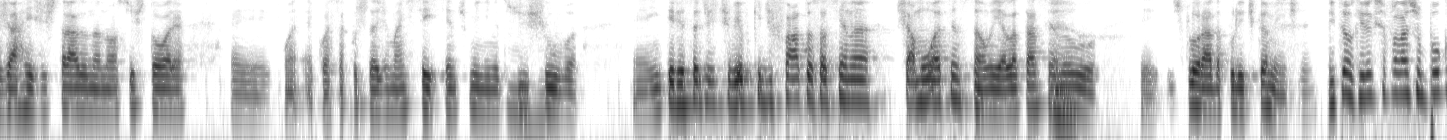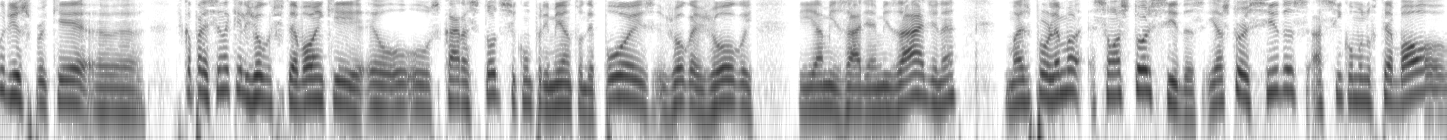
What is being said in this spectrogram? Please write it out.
já registrado na nossa história, é, com, com, essa quantidade de mais de 600 milímetros de uhum. chuva. É interessante a gente ver porque de fato essa cena chamou a atenção e ela está sendo. É, explorada politicamente. Né? Então, eu queria que você falasse um pouco disso, porque uh, fica parecendo aquele jogo de futebol em que eu, os caras todos se cumprimentam depois, jogo é jogo e, e amizade é amizade, né? Mas o problema são as torcidas. E as torcidas, assim como no futebol,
